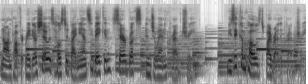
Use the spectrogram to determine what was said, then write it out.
Nonprofit Radio Show is hosted by Nancy Bacon, Sarah Brooks, and Joanne Crabtree. Music composed by Riley Crabtree.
